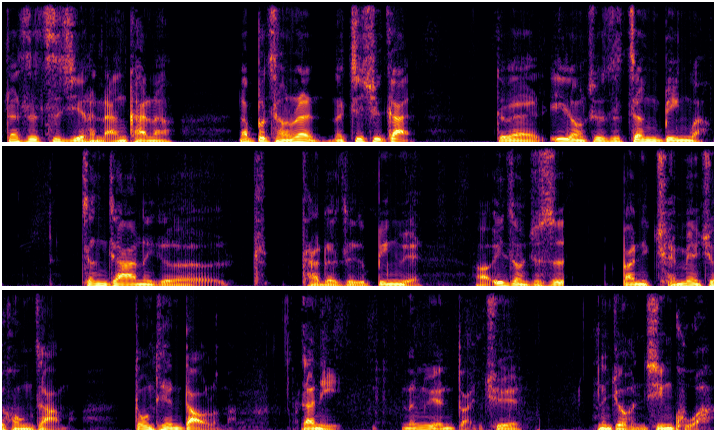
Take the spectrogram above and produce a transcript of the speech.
但是自己很难堪啊，那不承认，那继续干，对不对？一种就是征兵嘛，增加那个他的这个兵源啊；一种就是把你全面去轰炸嘛。冬天到了嘛，让你能源短缺，那就很辛苦啊，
